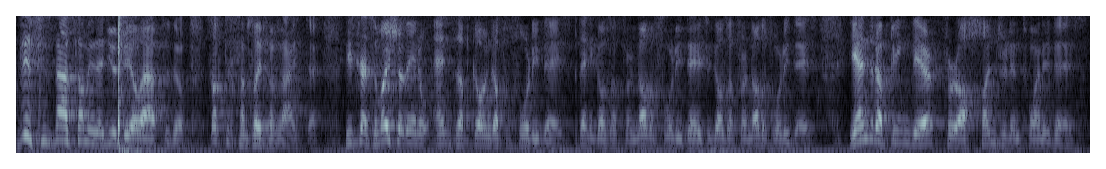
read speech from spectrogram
this is not something that you'd be allowed to do. He says, so Moshe Rabbeinu ends up going up for 40 days, but then he goes up for another 40 days, he goes up for another 40 days. He ended up being there for 120 days.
